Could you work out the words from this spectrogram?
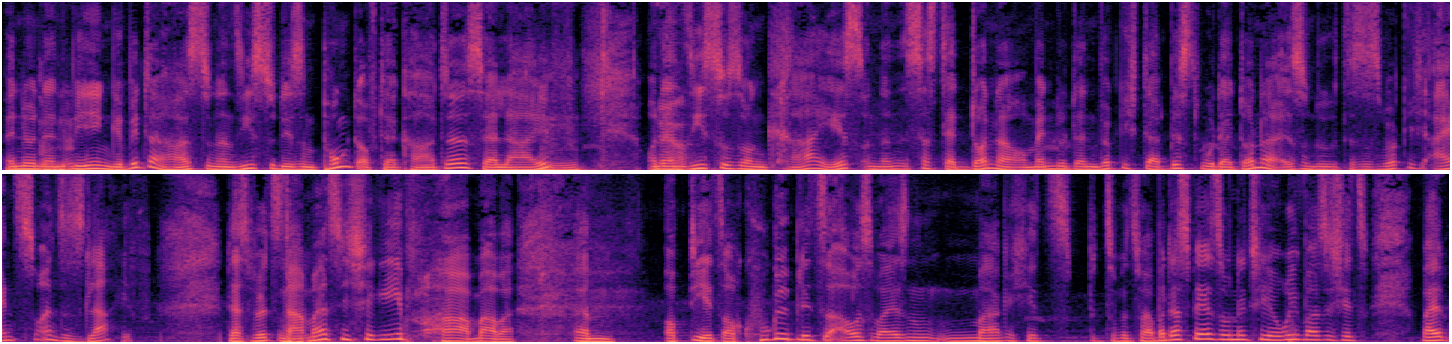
wenn du dann wie ein Gewitter hast und dann siehst du diesen Punkt auf der Karte, ist ja live, und dann Ja. siehst du so einen Kreis und dann ist das der Donner. Und wenn du dann wirklich da bist, wo der Donner ist und du, das ist wirklich eins zu eins, das ist live. Das wird es damals nicht gegeben haben, aber ähm, ob die jetzt auch Kugelblitze ausweisen, mag ich jetzt zu bezweifeln. Aber das wäre so eine Theorie, was ich jetzt, weil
